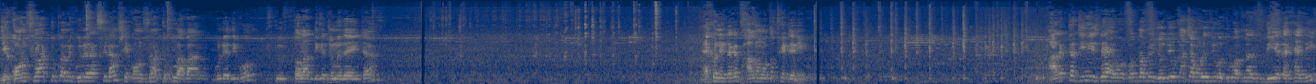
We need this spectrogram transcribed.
যে কর্নফ্লাওয়ারটুকু আমি গুলে রাখছিলাম, সেই কর্নফ্লাওয়ারটুকু আবার গুলে দিব। একটু তলার দিকে জমে যায় এটা। এখন এটাকে ভালো মতো ফেটে নিব। আরেকটা জিনিস দেয়, ওর বদলে আপনি যদিও কাঁচামরিচ দিব, তবু আপনার দিয়ে দেখায় দিই।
